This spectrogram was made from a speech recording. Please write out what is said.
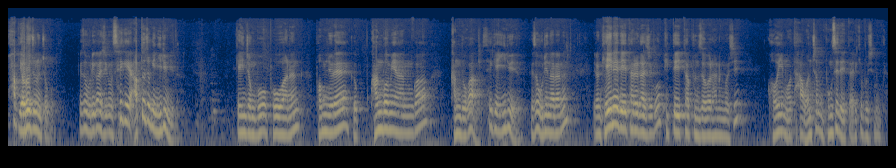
확 열어주는 쪽으로. 그래서 우리가 지금 세계 압도적인 1위입니다. 개인정보 보호하는 법률의 그 광범위함과 강도가 세계 1위예요. 그래서 우리나라는 이런 개인의 데이터를 가지고 빅데이터 분석을 하는 것이 거의 뭐 다 원천 봉쇄되어 있다 이렇게 보시면 돼요.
